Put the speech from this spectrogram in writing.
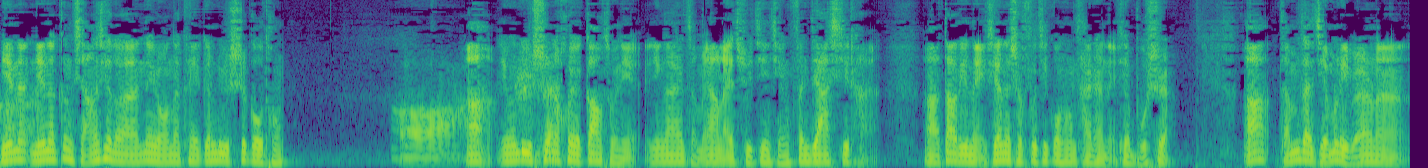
您的？您的？更详细的内容呢，可以跟律师沟通。哦。啊，因为律师呢会告诉你应该怎么样来去进行分家析产，啊，到底哪些呢是夫妻共同财产，哪些不是？啊，咱们在节目里边呢，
